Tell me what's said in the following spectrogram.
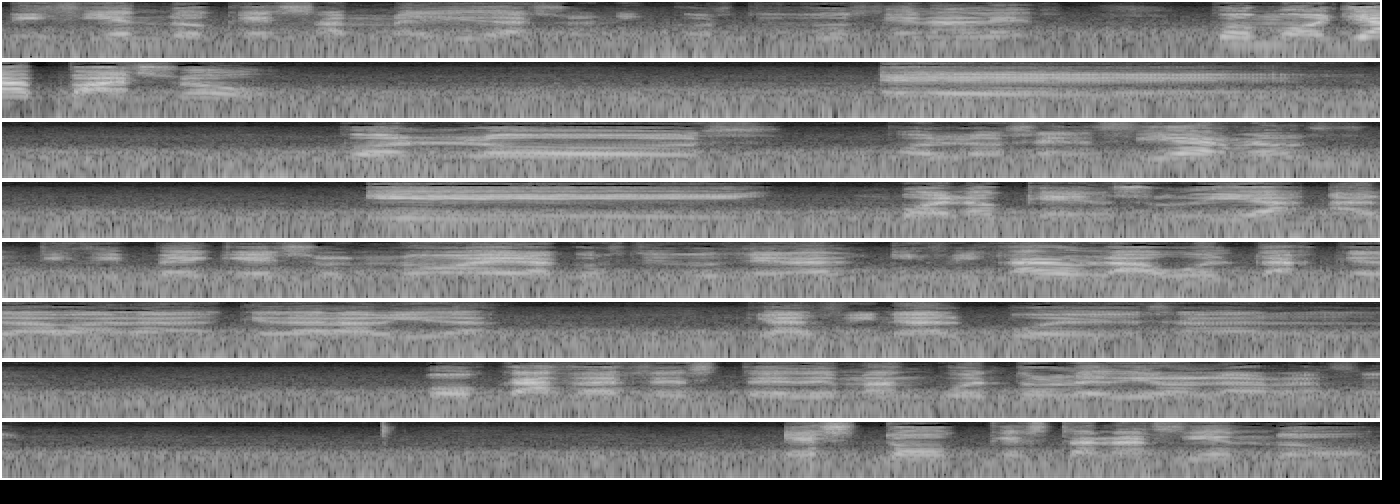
diciendo que esas medidas son inconstitucionales, como ya pasó eh, con, los, con los encierros, y bueno, que en su día anticipé que eso no era constitucional y fijaron las vueltas que, daba que da la vida, que al final pues al bocazas este de encuentro le dieron la razón. Esto que están haciendo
